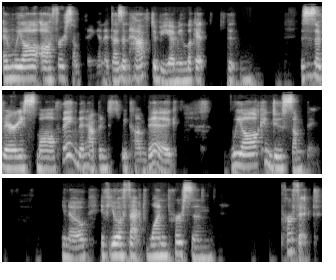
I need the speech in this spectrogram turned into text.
and we all offer something and it doesn't have to be i mean look at the, this is a very small thing that happens to become big. We all can do something. You know if you affect one person perfect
